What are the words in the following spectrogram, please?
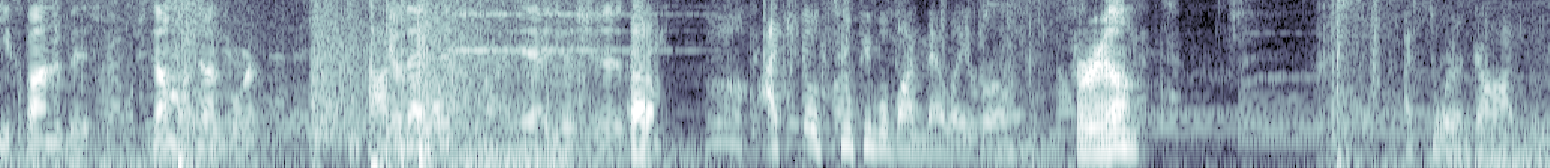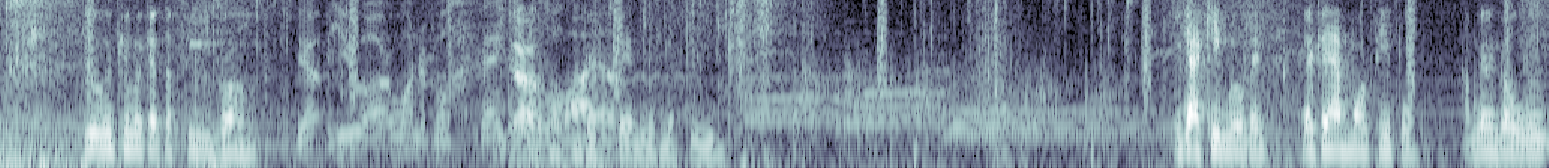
I'm gonna keep spawning the bitch. She's almost done for. Kill that bitch. Yeah, good shit. Got him. I killed two people by melee, bro. For real? I swear to God. You can look at the feed, bro. Yep, you are wonderful. Thank You're That's all I'm gonna wild. Look at the feed. We gotta keep moving. They could have more people. I'm gonna go loot.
